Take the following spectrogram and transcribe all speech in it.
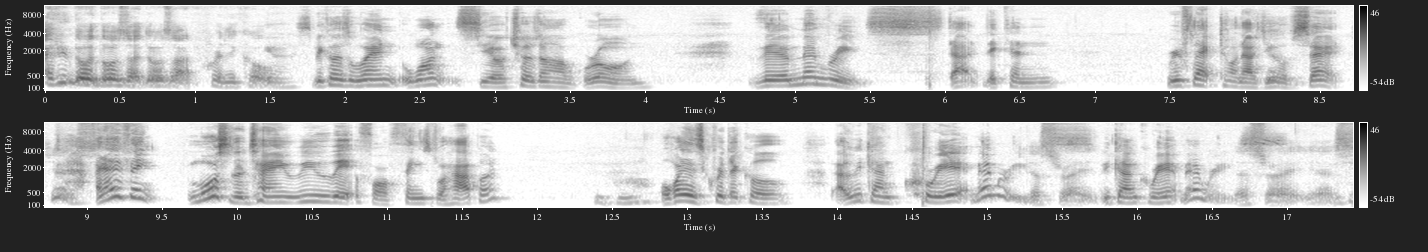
I think those, those are those are critical. Yes, because when once your children have grown, there are memories that they can reflect on, as you have said. Yes. And I think most of the time we wait for things to happen, or what is critical that we can create memories. That's right. We can create memories. That's right. Yes.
